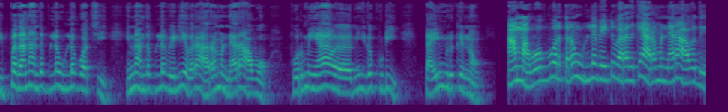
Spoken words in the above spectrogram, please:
இப்போ தானே அந்த பிள்ளை உள்ளே போச்சு. இன்னும் அந்த பிள்ளை வெளியே வர அரை மணி நேரம் ஆகும். பொறுமையாக நீ இதை குடி. டைம் இருக்கு இன்னும். ஆமா ஒவ்வொருத்தரும் உள்ள போயிட்டு வரதுக்கே அரை மணி நேரம் ஆகுது.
